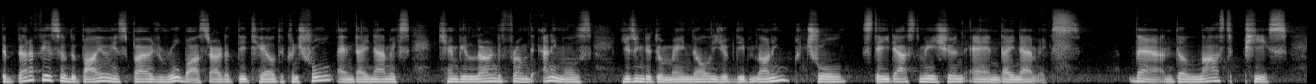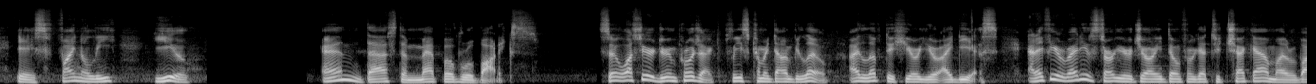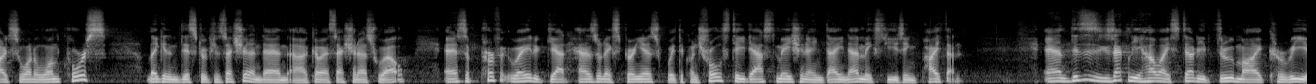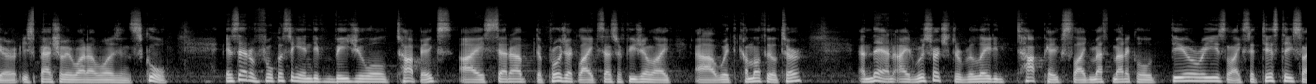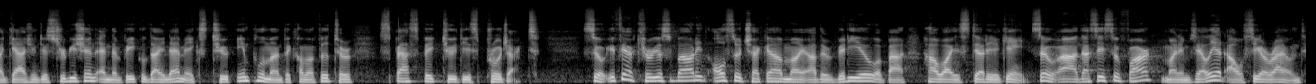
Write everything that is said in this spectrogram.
The benefits of the bio-inspired robots are that detailed control and dynamics can be learned from the animals using the domain knowledge of deep learning, control, state estimation, and dynamics. Then the last piece is finally you. And that's the map of robotics. So what's your dream project? Please comment down below. I'd love to hear your ideas. And if you're ready to start your journey, don't forget to check out my Robotics 101 course link in the description section and then uh, comment section as well. And it's a perfect way to get hands-on experience with the control state estimation and dynamics using Python. And this is exactly how I studied through my career, especially when I was in school. Instead of focusing individual topics, I set up the project like sensor fusion like uh, with Kalman filter and then I researched the related topics like mathematical theories, like statistics, like Gaussian distribution, and then vehicle dynamics to implement the Kalman filter specific to this project. So if you're curious about it, also check out my other video about how I study again. So uh, that's it so far. My name is Elliot. I'll see you around.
